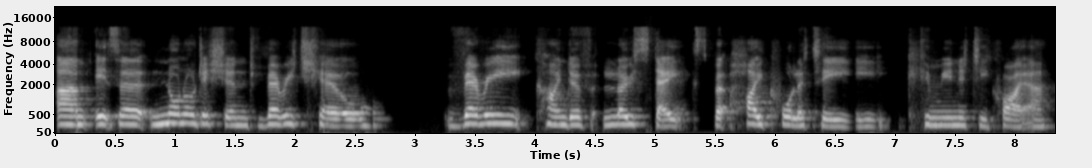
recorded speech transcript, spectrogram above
Um, it's a non-auditioned, very chill, very kind of low stakes but high quality community choir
